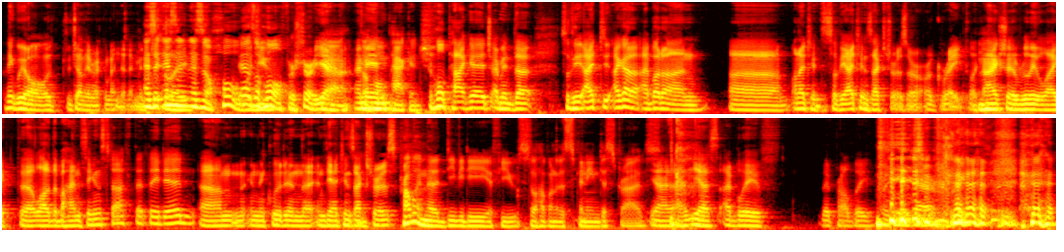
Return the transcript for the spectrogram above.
I think we all would generally recommend it. I mean, as a, as a, as a whole, yeah, as a you- whole, for sure. Yeah, I the mean, whole package. the whole package. I mean, the so the I, I got I bought on uh, on iTunes. So the iTunes extras are, are great. Like Mhm. I actually really liked the, a lot of the behind the scenes stuff that they did, um, and included in the in the iTunes extras. Probably in the DVD if you still have one of the spinning disc drives. Yeah. uh, yes, I believe they probably.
